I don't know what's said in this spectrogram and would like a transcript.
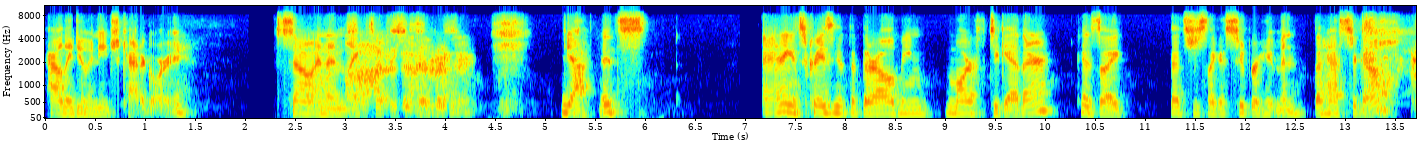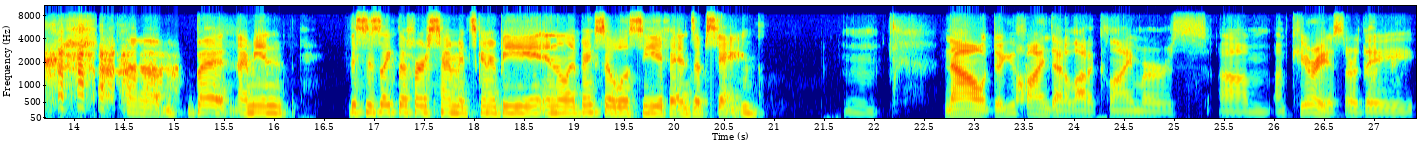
how they do in each category. So and then like yeah, it's I think it's crazy that they're all being morphed together because like that's just like a superhuman that has to go. um, but I mean, this is like the first time it's going to be in the Olympics, so we'll see if it ends up staying. Hmm. Now, do you find that a lot of climbers? Um, I'm curious. Are they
